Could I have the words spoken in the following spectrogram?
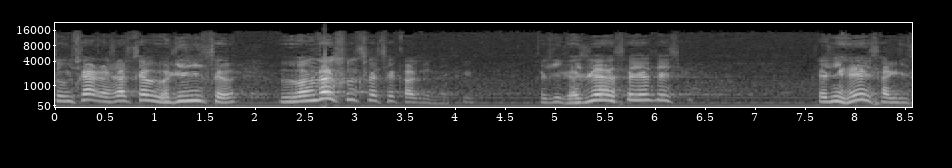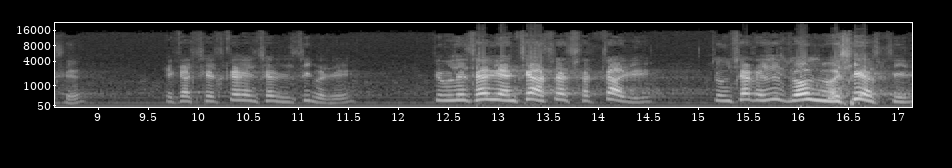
तुमच्या घराच्या वडिलीचं मंगळसूत्र ते काढून घेतली कधी घडले असं या देशात? त्यांनी हे सांगितलं एका शेतकऱ्यांच्या मीटिंगमध्ये की उद्या साहेब यांच्या हातात सत्ता आली तुमच्या घरी दोन म्हशी असतील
